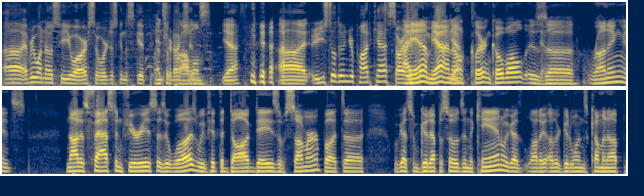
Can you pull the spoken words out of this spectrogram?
Uh, everyone knows who you are, so we're just going to skip That's introductions. Yeah. uh, are you still doing your podcast? Sorry, I am. Yeah, no. Yeah. Claret and Cobalt is uh, running. It's not as fast and furious as it was. We've hit the dog days of summer, but uh, we've got some good episodes in the can. We've got a lot of other good ones coming up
